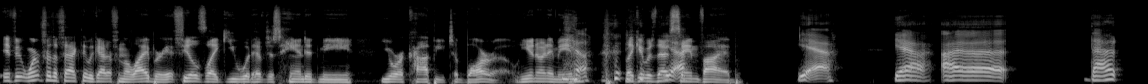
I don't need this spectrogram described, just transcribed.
If it weren't for the fact that we got it from the library, it feels like you would have just handed me your copy to borrow. You know what I mean? yeah Like it was that Yeah. same vibe. Yeah. Yeah. Uh that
